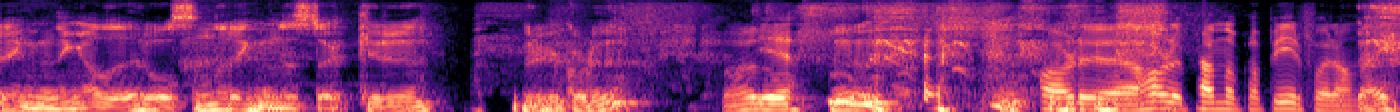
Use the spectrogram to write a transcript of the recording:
regninga der, åssen regnestykker bruker du? Yes. Har du, har du penn og papir foran deg?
